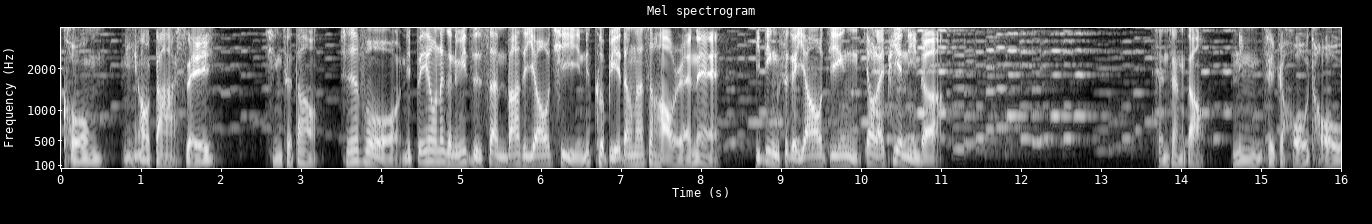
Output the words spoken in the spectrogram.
空，你要打谁？”行者道：“师父，你背后那个女子散发着妖气，你可别当她是好人呢，一定是个妖精，要来骗你的。”三藏道：“你这个猴头，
